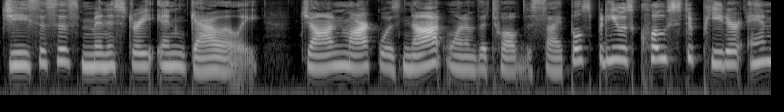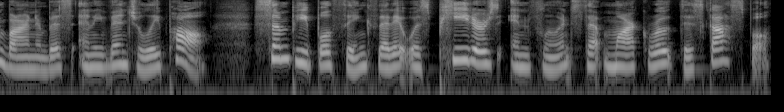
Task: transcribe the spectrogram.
Jesus' ministry in Galilee. John Mark was not one of the twelve disciples, but he was close to Peter and Barnabas and eventually Paul. Some people think that it was Peter's influence that Mark wrote this gospel.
